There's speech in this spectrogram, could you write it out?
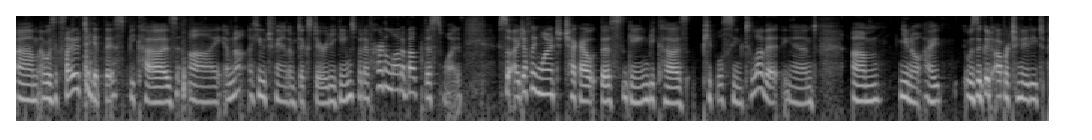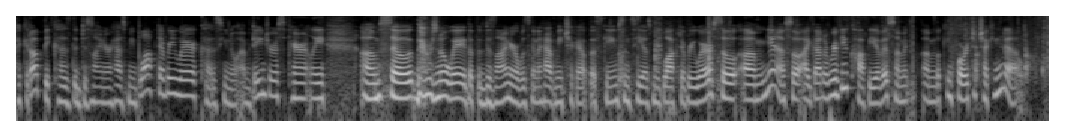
Um, I was excited to get this because I am not a huge fan of dexterity games, but I've heard a lot about this one. So I definitely wanted to check out this game because people seem to love it. And, um, you know, I it was a good opportunity to pick it up because the designer has me blocked everywhere because, you know, I'm dangerous apparently. Um, so there was no way that the designer was going to have me check out this game since he has me blocked everywhere. So um, yeah, so I got a review copy of it. So I'm, I'm looking forward to checking it out.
